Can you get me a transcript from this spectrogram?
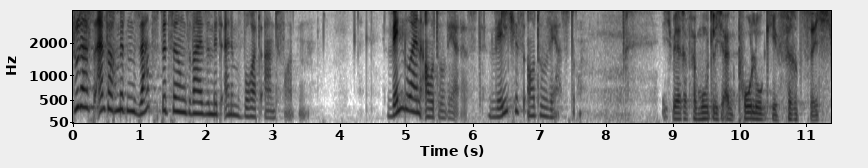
Du darfst einfach mit einem Satz beziehungsweise mit einem Wort antworten. Wenn du ein Auto wärst, welches Auto wärst du? Ich wäre vermutlich ein Polo G40.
